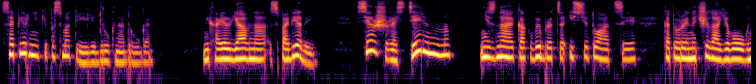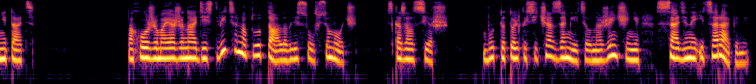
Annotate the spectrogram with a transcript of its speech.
Соперники посмотрели друг на друга. Михаил явно с победой. Серж растерянно, не зная, как выбраться из ситуации, которая начала его угнетать. «Похоже, моя жена действительно плутала в лесу всю ночь», — сказал Серж, будто только сейчас заметил на женщине ссадины и царапины,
